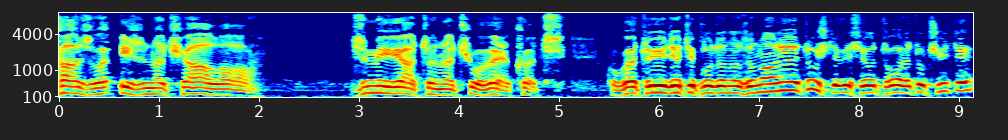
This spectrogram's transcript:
казва изначало змията на човекът. Когато идете плода на знанието, ще ви се отворят очите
